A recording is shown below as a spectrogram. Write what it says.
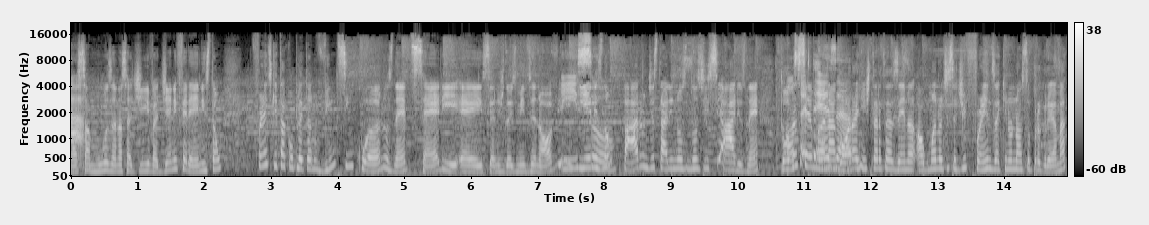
Nossa musa, nossa diva, Jennifer Aniston. Friends que tá completando 25 anos, né, de série é, esse ano de 2019. Isso. E eles não param de estarem nos noticiários, né? Toda semana agora a gente tá trazendo alguma notícia de Friends aqui no nosso programa.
